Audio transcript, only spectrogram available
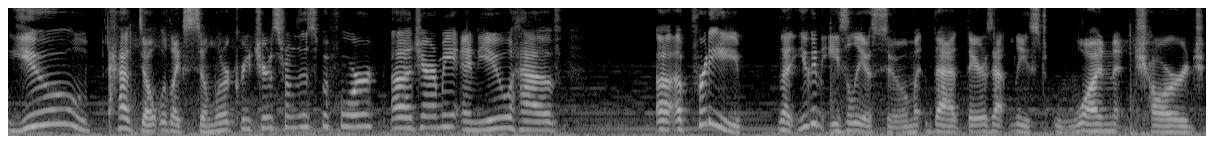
You have dealt with like similar creatures from this before, uh, Jeremy, and you have a, a pretty that you can easily assume that there's at least one charge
